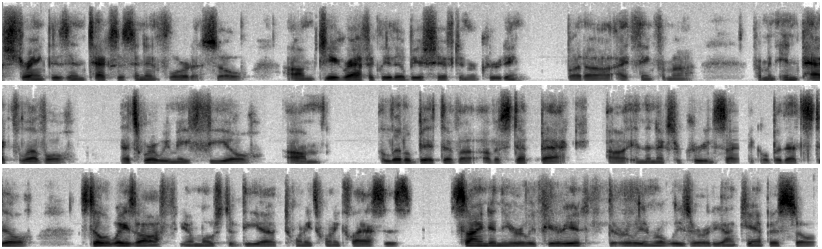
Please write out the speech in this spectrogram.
strength is in Texas and in Florida. So um, geographically, there'll be a shift in recruiting, but I think from a from an impact level, that's where we may feel um, a little bit of a, of a step back uh, in the next recruiting cycle, but that's still still a ways off. You know, most of the uh, 2020 classes signed in the early period. The early enrollees are already on campus, so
